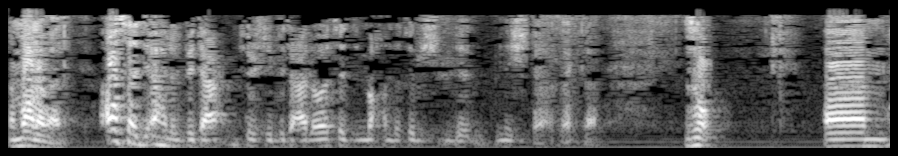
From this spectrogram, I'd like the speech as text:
Normalerweise. Außer die Ahlul Bid'ah, natürlich die Bid'ah-Leute, die machen natürlich nicht, sehr klar. So. Ähm.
